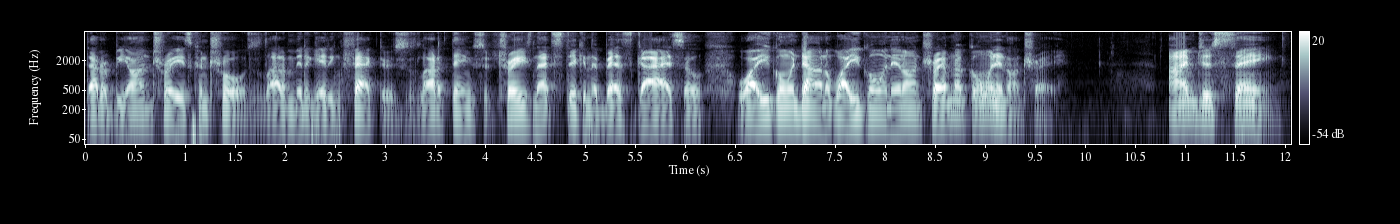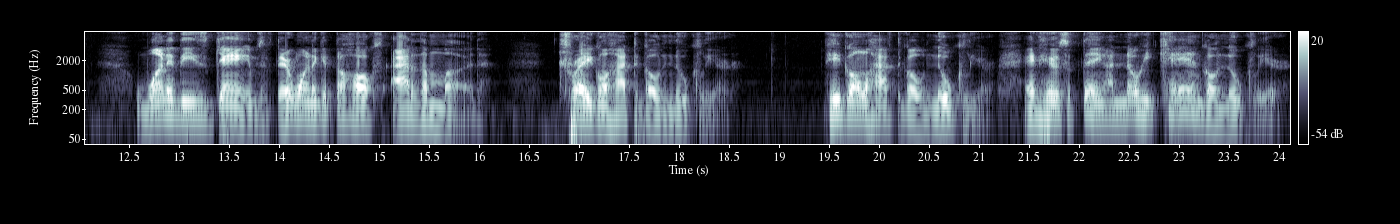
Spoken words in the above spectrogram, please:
that are beyond Trae's control. There's a lot of mitigating factors. There's a lot of things that Trae's not sticking the best guy. So why are you going down? Why are you going in on Trae? I'm not going in on Trae. I'm just saying, one of these games, if they want to get the Hawks out of the mud, Trae gonna have to go nuclear. He gonna have to go nuclear. And here's the thing: I know he can go nuclear.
